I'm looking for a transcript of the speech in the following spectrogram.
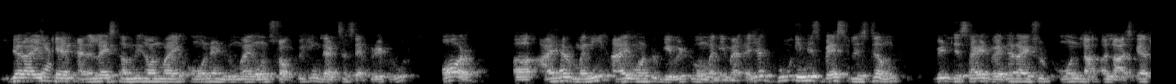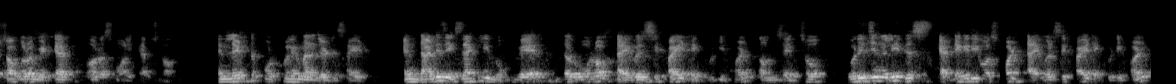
Either I yeah. can analyze companies on my own and do my own stock picking, that's a separate route. Or uh, I have money, I want to give it to a money manager who in his best wisdom will decide whether I should own a large cap stock or a mid cap or a small cap stock and let the portfolio manager decide. And that is exactly where the role of diversified equity fund comes in. So originally this category was called diversified equity fund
